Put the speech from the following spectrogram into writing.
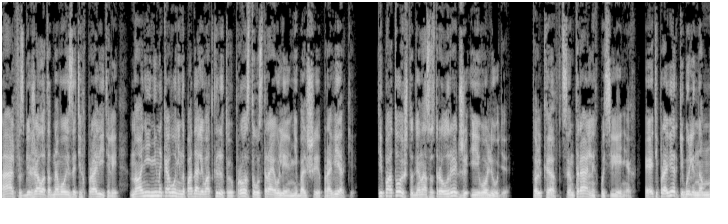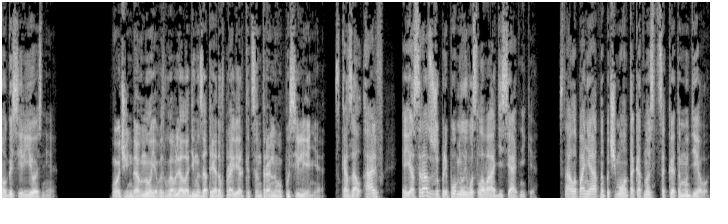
Альф сбежал от одного из этих правителей, но они ни на кого не нападали в открытую, просто устраивали небольшие проверки. Типа той, что для нас устроил Реджи и его люди. Только в центральных поселениях эти проверки были намного серьезнее. «Очень давно я возглавлял один из отрядов проверки центрального поселения», сказал Альф, и я сразу же припомнил его слова о десятнике. Стало понятно, почему он так относится к этому делу.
